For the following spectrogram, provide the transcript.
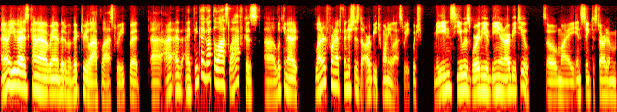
I know you guys kind of ran a bit of a victory lap last week, but uh, I, I think I got the last laugh because uh, looking at it, Leonard Fournette finished as the RB twenty last week, which means he was worthy of being an RB two. So my instinct to start him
